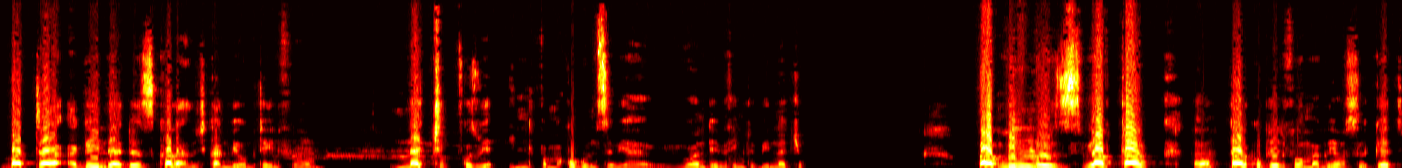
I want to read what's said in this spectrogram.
But uh, again, there are those colors which can be obtained from natural, because we are in pharmacognosy, we, are, we want everything to be natural. We have minerals, we have talc, uh, talc obtained from magnesium silicate,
